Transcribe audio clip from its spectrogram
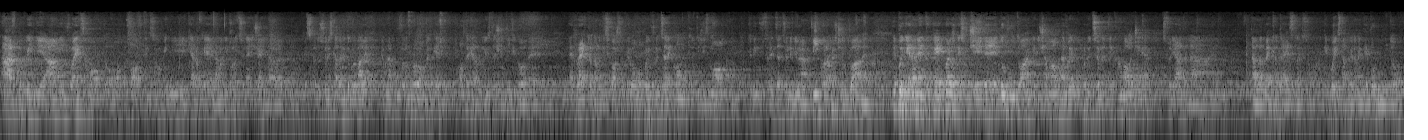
ARP, quindi ha un'influenza molto, molto forte, insomma, quindi è chiaro che la manipolazione, cioè il, il surriscaldamento globale è una bufala proprio perché, oltre che dal punto di vista scientifico, è, è retto dal discorso che l'uomo può influenzare con tutti gli smog, con tutte le industrializzazioni di una piccola percentuale e poi chiaramente che quello che succede è dovuto anche diciamo, a una produzione tecnologica studiata da, dal vecchio Tesla, insomma, che poi è stato veramente evoluto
